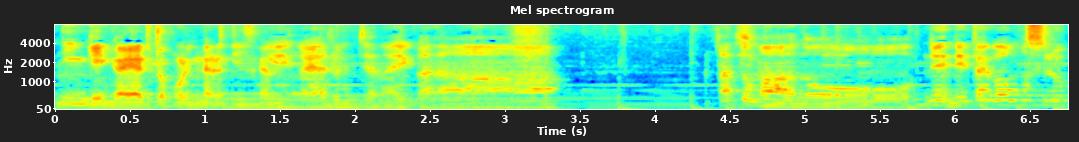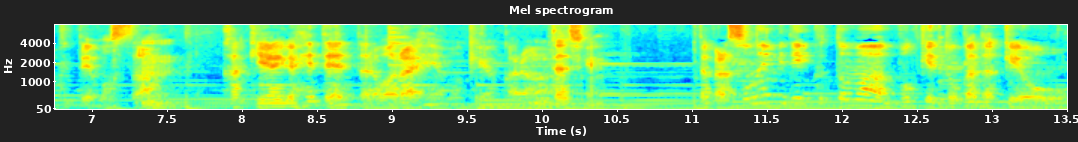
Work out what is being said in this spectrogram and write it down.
人間がやるところになるんで人すかね。間がやるんじゃないかな。あとまああのねネタが面白くてもさ、うん。掛け合いが下手やったら笑えへんわけやから。確かにだからその意味でいくとまあボケとかだけを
